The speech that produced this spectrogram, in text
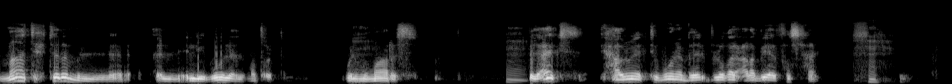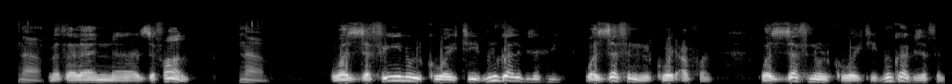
ما تحترم اللي يقوله المطرب والممارس. بالعكس يحاولون يكتبونه باللغة العربية الفصحى. نعم. مثلا الزفان. نعم. والزفين الكويتي منو قال لك زفين؟ والزفن الكويتي عفوا. والزفن الكويتي منو قال لك زفن؟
